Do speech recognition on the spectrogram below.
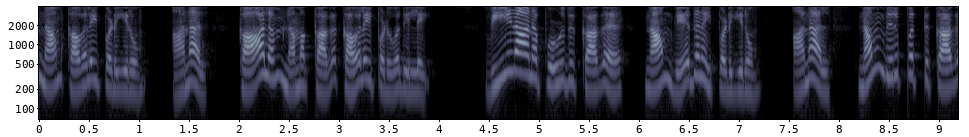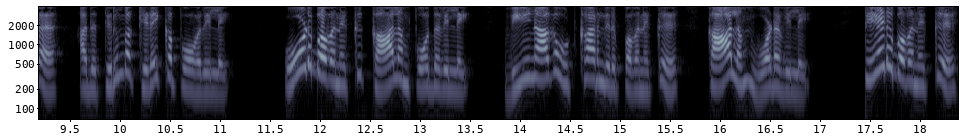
நாம் கவலைப்படுகிறோம். ஆனால் காலம் நமக்காக கவலைப்படுவதில்லை. வீணான பொழுதுக்காக நாம் வேதனைப்படுகிறோம். ஆனால் நம் விருப்பத்துக்காக அது திரும்ப கிடைக்கப் போவதில்லை. ஓடுபவனுக்கு காலம் போதவில்லை. வீணாக உட்கார்ந்திருப்பவனுக்கு காலம் ஓடவில்லை. தேடுபவனுக்கு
